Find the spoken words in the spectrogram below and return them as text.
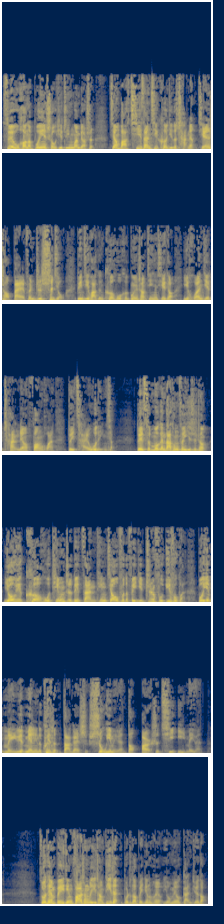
四月五号呢，波音首席执行官表示，将把737客机的产量减少百分之十九，并计划跟客户和供应商进行协调，以缓解产量放缓对财务的影响。对此，摩根大通分析师称，由于客户停止对暂停交付的飞机支付预付款，波音每月面临的亏损大概是十五亿美元到二十七亿美元。昨天北京发生了一场地震，不知道北京的朋友有没有感觉到？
